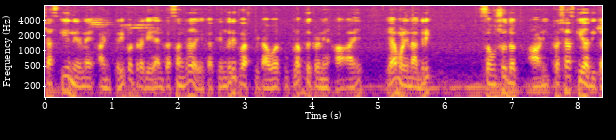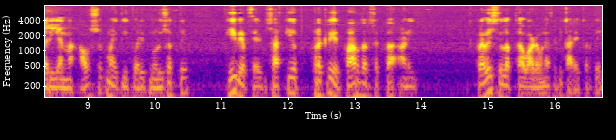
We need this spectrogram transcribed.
शासकीय निर्णय आणि परिपत्रके यांचा संग्रह एका केंद्रित व्यासपीठावर उपलब्ध करणे हा आहे. यामुळे नागरिक संशोधक आणि प्रशासकीय अधिकारी यांना आवश्यक माहिती त्वरित मिळू शकते. ही वेबसाईट शासकीय प्रक्रियेत पारदर्शकता आणि प्रवेश सुलभता वाढवण्यासाठी कार्य करते.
